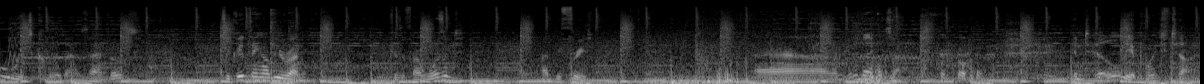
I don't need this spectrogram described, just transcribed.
Ooh, it's cold outside, folks. It's a good thing I'll be running, because if I wasn't, I'd be freezing. And I'm going back inside until the appointed time.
